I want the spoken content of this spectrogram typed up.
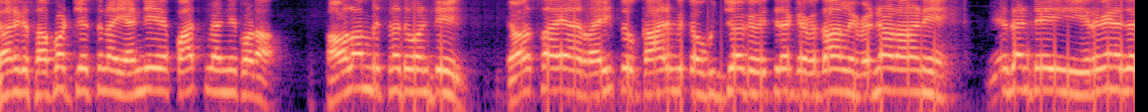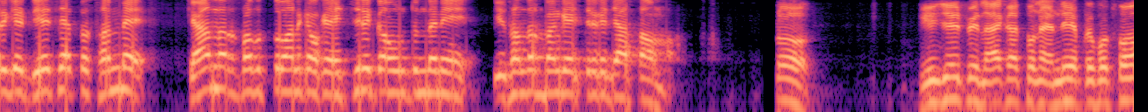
దానికి సపోర్ట్ చేస్తున్న ఎన్డీఏ పార్టీలన్నీ కూడా అవలంబిస్తున్నటువంటి వ్యవసాయ రైతు కార్మిక ఉద్యోగ వ్యతిరేక విధానాలను వెన్నాడాలని లేదంటే ఈ ఇరవైన జరిగే దేశవ్యాప్త సమ్మె కేంద్ర ప్రభుత్వానికి ఒక హెచ్చరికగా ఉంటుందని ఈ సందర్భంగా హెచ్చరిక చేస్తా ఉన్నాం. బీజేపీ నాయకత్వంలో ఎన్డీఏ ప్రభుత్వం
